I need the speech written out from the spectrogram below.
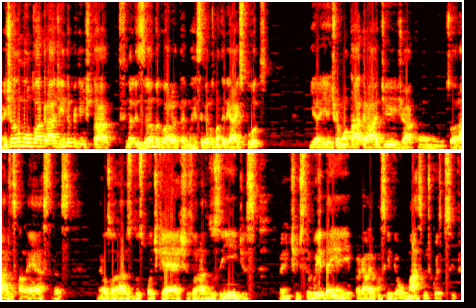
A gente ainda não montou a grade ainda, porque a gente está finalizando agora, tá recebendo os materiais todos. E aí a gente vai montar a grade já com os horários das palestras, né, os horários dos podcasts, os horários dos indies, pra gente distribuir bem aí pra galera conseguir ver o máximo de coisa possível.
